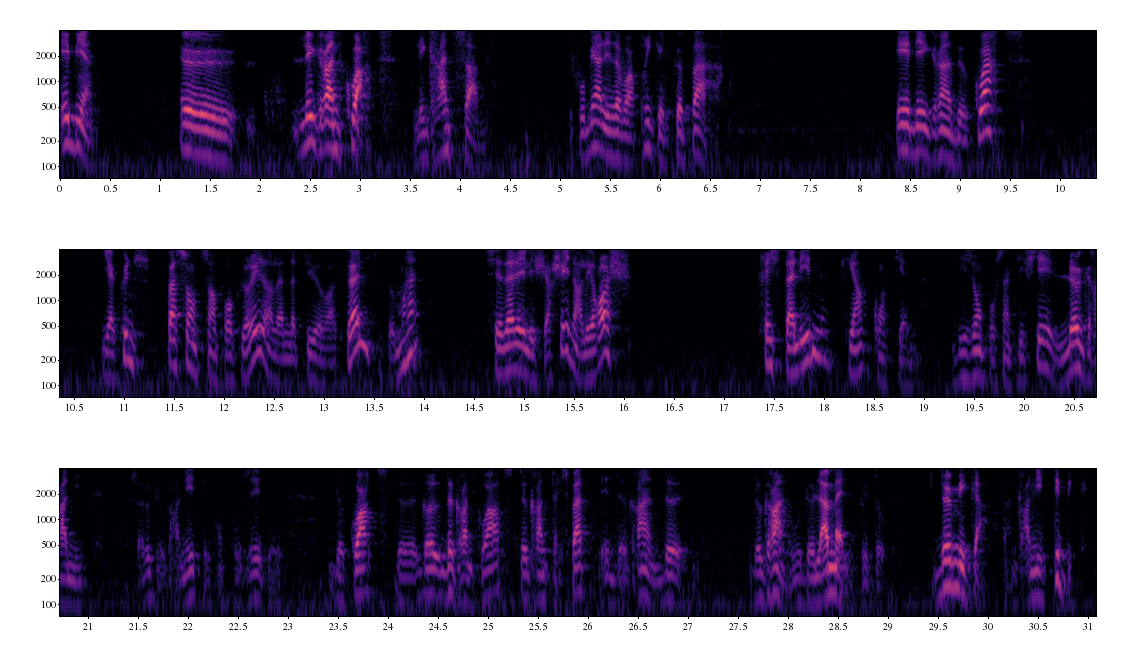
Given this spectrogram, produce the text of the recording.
Eh bien, les grains de quartz, les grains de sable, il faut bien les avoir pris quelque part. Et des grains de quartz, il n'y a qu'une façon de s'en procurer dans la nature actuelle, tout au moins, c'est d'aller les chercher dans les roches cristallines qui en contiennent. Disons pour simplifier, le granit. Vous savez que le granit est composé de, quartz, de, gr- de grains de quartz, de grains de feldspath et de grains de, de grains, ou de lamelles plutôt, de mica, enfin granit typique.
